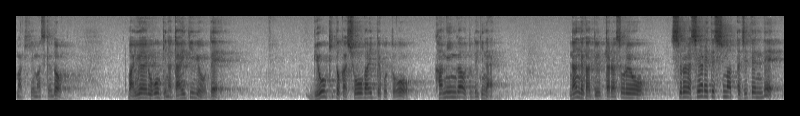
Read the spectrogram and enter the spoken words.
まあ聞きますけどまあ、いわゆる大きな大企業で病気とか障害ってことをカミングアウトできない。なんでかって言ったらそれをそれが知られてしまった時点で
